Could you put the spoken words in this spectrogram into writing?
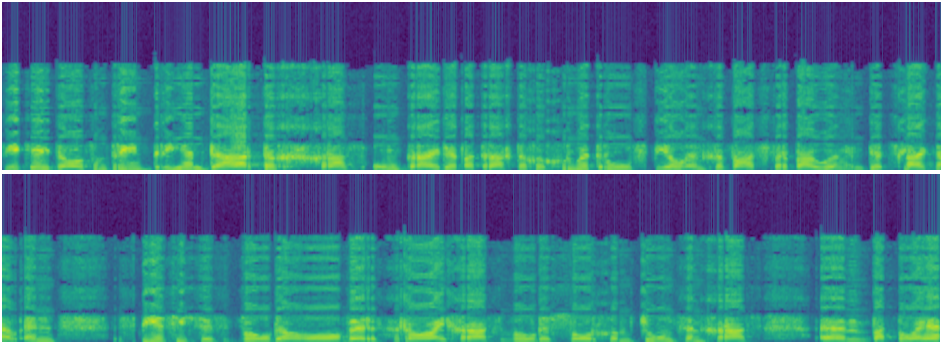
weet jy daar's omtrent 33 grasonkruide wat regtig 'n groot rol speel in gewasverbouing en dit sluit nou in spesies soos wilde haver, raaigras, wilde sorghum, Johnsongras, ehm um, wat baie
